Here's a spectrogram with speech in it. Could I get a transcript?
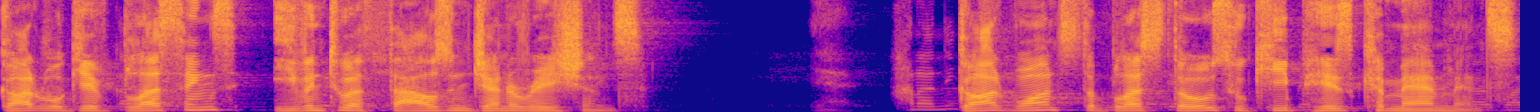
God will give blessings even to a thousand generations. God wants to bless those who keep His commandments.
